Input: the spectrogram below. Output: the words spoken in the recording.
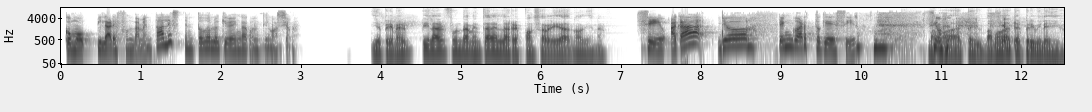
como pilares fundamentales en todo lo que venga a continuación. Y el primer pilar fundamental es la responsabilidad, ¿no, Diana? Sí, acá yo tengo harto que decir. Vamos, a, darte, vamos a darte el privilegio.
